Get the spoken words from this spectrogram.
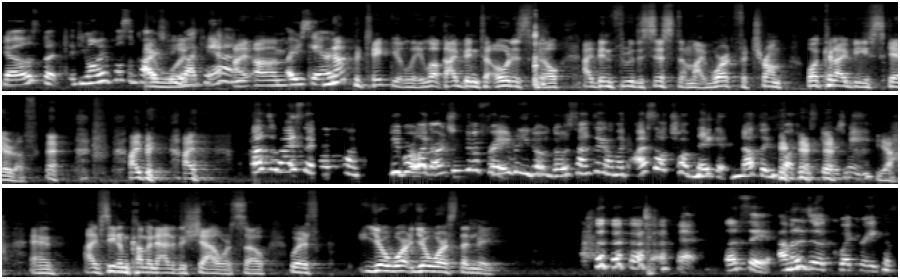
goes. But if you want me to pull some cards for you, I can. I, um, Are you scared? Not particularly. Look, I've been to Otisville. I've been through the system. I worked for Trump. What could I be scared of? I've been. I. That's what I say all the time. People are like, "Aren't you afraid when you go ghost hunting?" I'm like, "I saw Trump naked. Nothing fucking scares me." yeah, and I've seen him coming out of the shower. So, whereas you're wor- you're worse than me. okay. Let's see. I'm going to do a quick read because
